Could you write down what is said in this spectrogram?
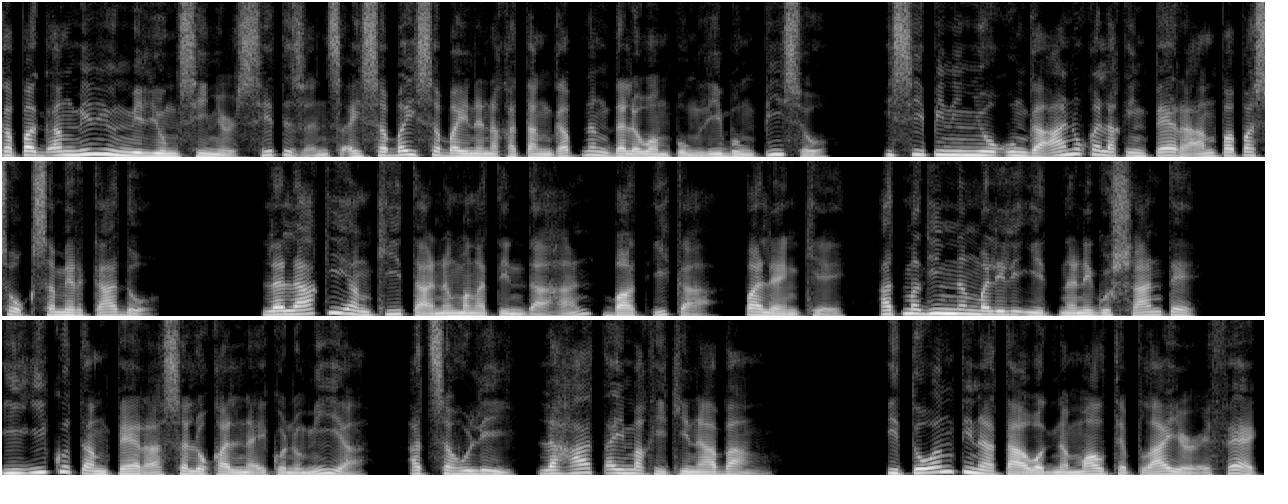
Kapag ang milyon-milyong senior citizens ay sabay-sabay na nakatanggap ng 20,000 piso, isipin ninyo kung gaano kalaking pera ang papasok sa merkado. Lalaki ang kita ng mga tindahan, batika, palengke, at maging ng maliliit na negosyante. Iikot ang pera sa lokal na ekonomiya, at sa huli, lahat ay makikinabang. Ito ang tinatawag na multiplier effect,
